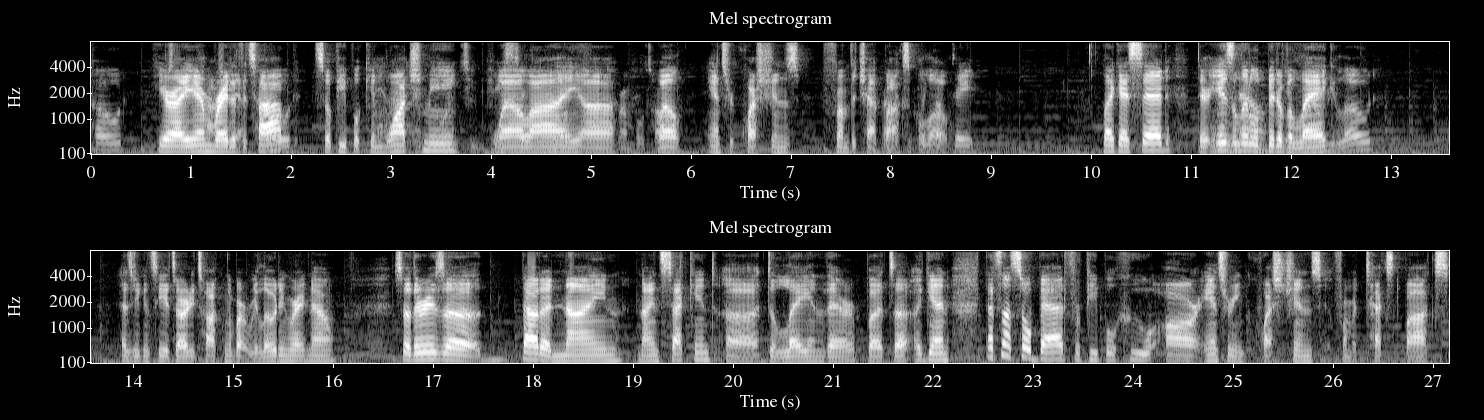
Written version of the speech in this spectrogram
code. Here I am right at the top, so people can watch me while I, uh, well, answer questions from the chat box below. Like I said, there is a little bit of a lag. Reload. As you can see, it's already talking about reloading right now. So there is a about a nine nine second uh, delay in there but uh, again that's not so bad for people who are answering questions from a text box.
